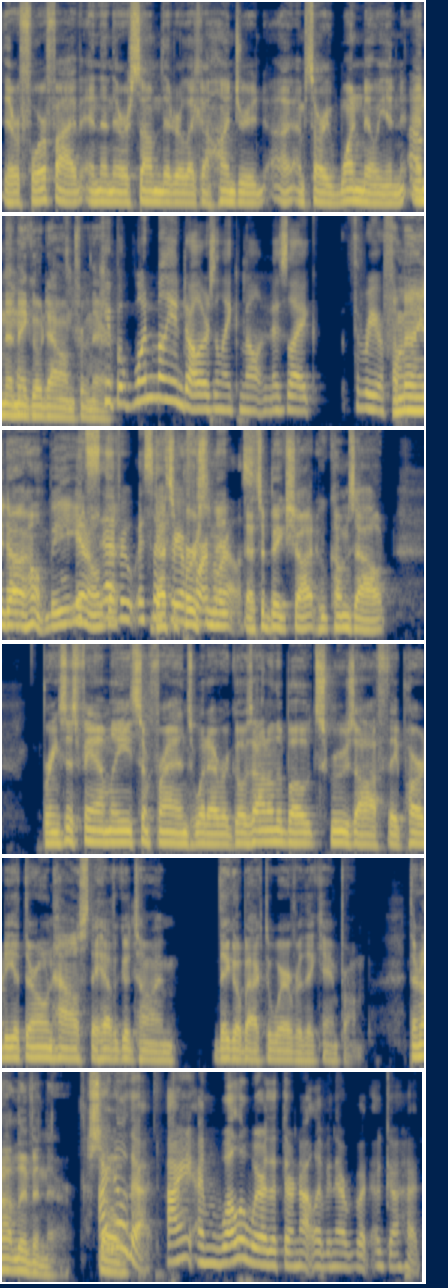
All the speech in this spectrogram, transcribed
There are four or five, and then there are some that are like a hundred. Uh, I'm sorry, one million, and then they go down from there. Okay, but one million dollars in Lake Milton is like three or a four million dollar home. But you It's know, every- it's like that's three a or four person that, that's a big shot who comes out, brings his family, some friends, whatever, goes out on the boat, screws off. They party at their own house. They have a good time. They go back to wherever they came from. They're not living there. So I know that. I am well aware that they're not living there, but uh, go ahead.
